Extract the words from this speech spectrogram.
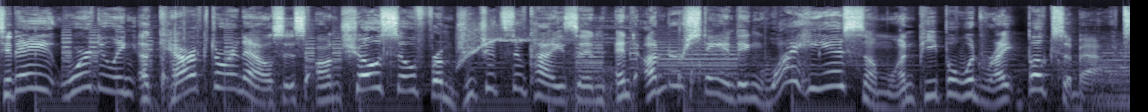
Today, we're doing a character analysis on Choso from Jujutsu Kaisen and understanding why he is someone people would write books about.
